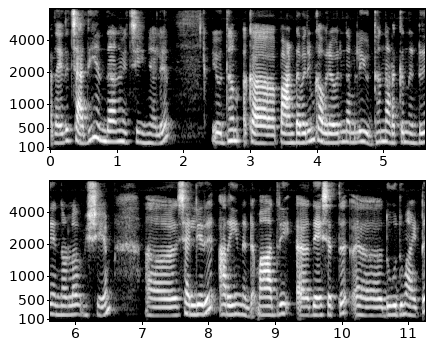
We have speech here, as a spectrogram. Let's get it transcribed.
അതായത് ചതി എന്താണെന്ന് വെച്ച് കഴിഞ്ഞാൽ യുദ്ധം പാണ്ഡവരും കൗരവരും തമ്മിൽ യുദ്ധം നടക്കുന്നുണ്ട് എന്നുള്ള വിഷയം ശല്യർ അറിയുന്നുണ്ട്. മാതൃ ദേശത്ത് ദൂതുമായിട്ട്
